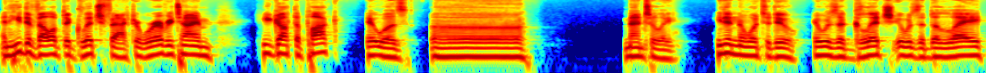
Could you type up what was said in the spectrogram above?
And he developed a glitch factor where every time he got the puck, it was, uh, mentally. He didn't know what to do. It was a glitch, it was a delay,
